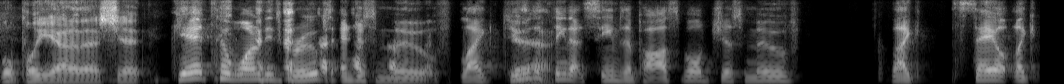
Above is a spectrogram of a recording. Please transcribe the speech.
we'll pull you out of that shit get to one of these groups and just move like do yeah. the thing that seems impossible just move like say like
